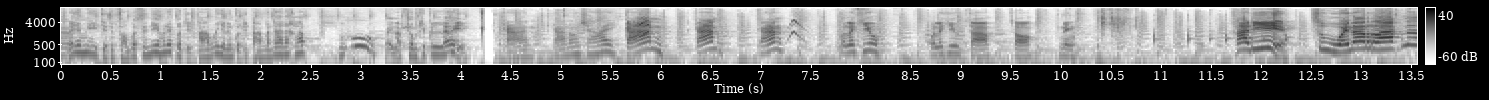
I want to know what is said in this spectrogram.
บและยังมีอีก 72%ที่ยังไม่ได้กดติดตามก็อย่าลืมกดติดตามกันได้นะครับวู้ฮู้ไปรับชมคลิปกันเลย การการน้องชายการการการคนละคิวคนละคิวสามสองหนึ่งค่าดี สวยน่ารักน่า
